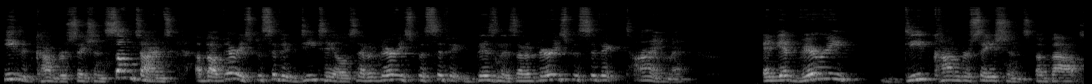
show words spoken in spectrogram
heated conversations, sometimes about very specific details at a very specific business at a very specific time, and yet very deep conversations about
